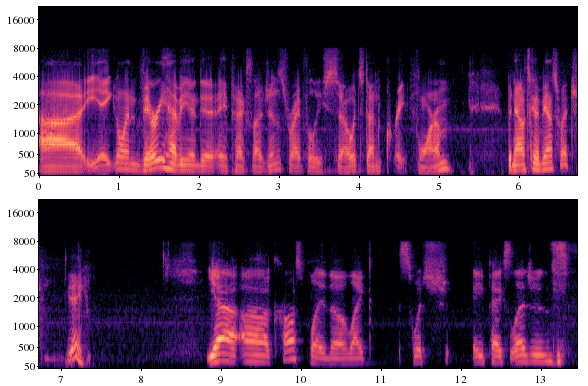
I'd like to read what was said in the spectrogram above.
uh, EA going very heavy into Apex Legends, rightfully so. It's done great for them. But now it's going to be on Switch. Yay. Yeah, uh, crossplay though, like Switch Apex Legends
